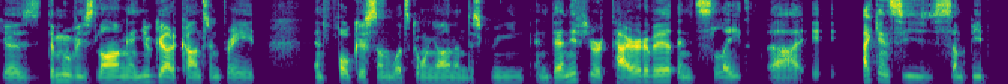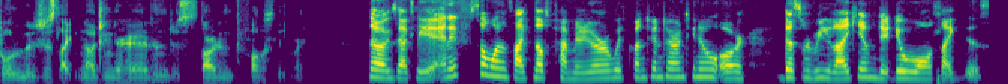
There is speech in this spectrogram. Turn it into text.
because the movie's long and you gotta concentrate and focus on what's going on on the screen. And then if you're tired of it and it's late, uh, it, it- I can see some people just like nudging their head and just starting to fall asleep. Right? no exactly and if someone's like not familiar with quentin tarantino or doesn't really like him they, they won't like this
